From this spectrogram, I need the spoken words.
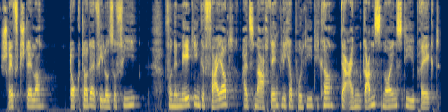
Schriftsteller, Doktor der Philosophie, von den Medien gefeiert als nachdenklicher Politiker, der einen ganz neuen Stil prägt.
